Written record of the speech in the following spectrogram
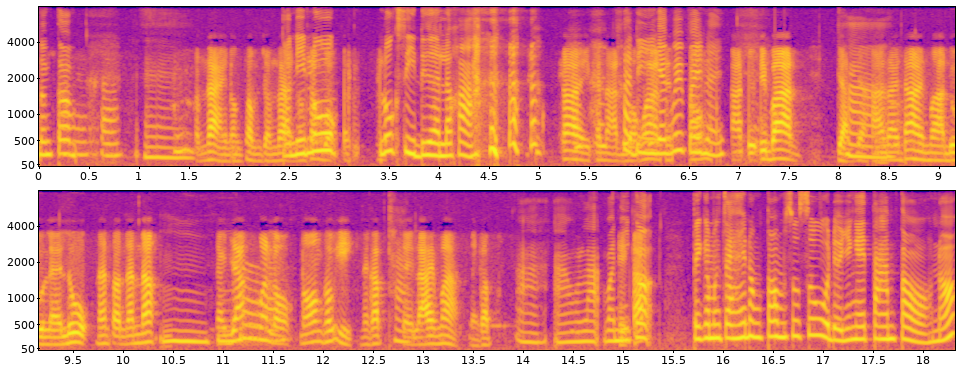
น้องต้อมค่ะ อ่า จำได้น้องต้อมจำได้ตอนนี้งลูกบอลูกสี่เดือนแล้วค่ะ ใช่ขนาดคดีบอกว่ายังไม่ไปไหนน้องอยู่ที่บ้าน อยากจะค่ะ หารายได้มาดูแลลูกนะตอนนั้นเนาะอืม แต่ย้ำว่าหลอกน้องเขาอีกนะครับค่ะ ใจร้ายมากนะครับ อ่าเอาละวันนี้โอเคครัก็บ เป็นกำลังใจให้น้องต้อมสู้ๆ เดี๋ยวยังไงตามต่อเนาะ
